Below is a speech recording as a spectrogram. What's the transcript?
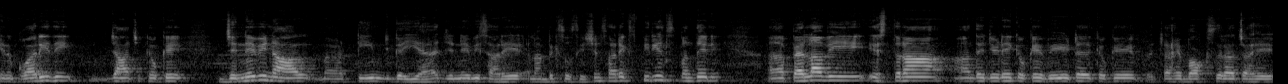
ਇਨਕੁਆਇਰੀ ਦੀ ਜਾਂਚ ਕਿਉਂਕਿ ਜਿੰਨੇ ਵੀ ਨਾਲ ਟੀਮ ਗਈ ਹੈ ਜਿੰਨੇ ਵੀ ਸਾਰੇ 올림픽 ਐਸੋਸੀਏਸ਼ਨ ਸਾਰੇ ਐਕਸਪੀਰੀਅੰਸ ਬੰਦੇ ਨੇ ਅ, ਪਹਿਲਾਂ ਵੀ ਇਸ ਤਰ੍ਹਾਂ ਦੇ ਜਿਹੜੇ ਕਿਉਂਕਿ weight ਕਿਉਂਕਿ ਚਾਹੇ ਬਾਕਸਰ ਆ ਚਾਹੇ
